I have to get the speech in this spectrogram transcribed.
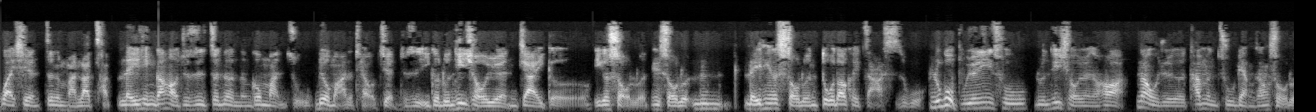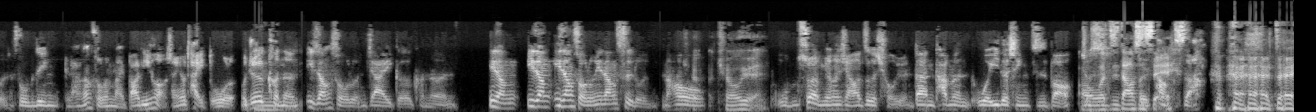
外线真的蛮拉惨。雷霆刚好就是真的能够满足六码的条件，就是一个轮替球员加一个一个首轮，因为首轮嗯雷霆的首轮多到可以砸死我。如果不愿意出轮替球员的话，那我觉得他们出两张首轮，说不定两张首轮买巴蒂好像又太多了。我觉得可。可能一张首轮加一个，可能一张一张一张首轮，一张次轮，然后球员，我们虽然没有很想要这个球员，但他们唯一的薪资包，哦，我知道是谁啊？对，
